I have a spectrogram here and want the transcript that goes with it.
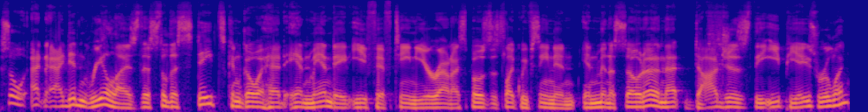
So I, I, didn't realize this. So the states can go ahead and mandate E15 year round. I suppose it's like we've seen in, in Minnesota, and that dodges the EPA's ruling?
